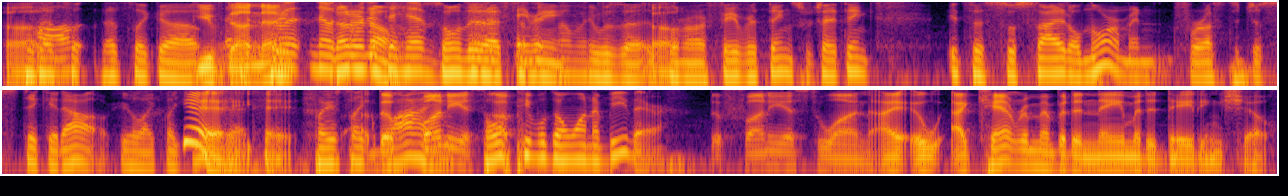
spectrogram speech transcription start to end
But that's that's like a You've done Someone- that. no, no, someone no, did to him. Someone It's did one of that his to favorite me. moments. It was a, it's Oh. one of our favorite things, which I think it's a societal norm, and for us to just stick it out, you're like, like you Yeah, said. yeah. But it's like Uh, the why? funniest- Both uh, people don't want to be there. The funniest one, I I can't remember the name of the dating show,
